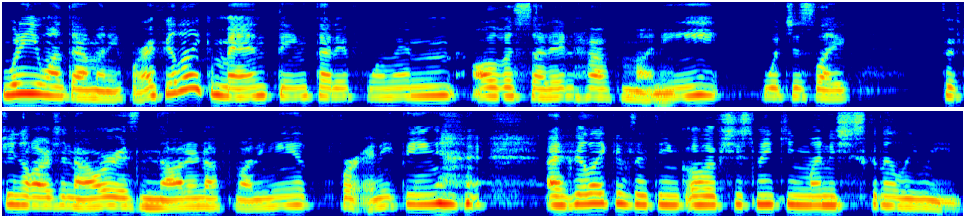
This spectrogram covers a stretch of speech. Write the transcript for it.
what do you want that money for? I feel like men think that if women all of a sudden have money, which is like $15 an hour is not enough money for anything. I feel like if they think, oh, if she's making money, she's gonna leave me.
